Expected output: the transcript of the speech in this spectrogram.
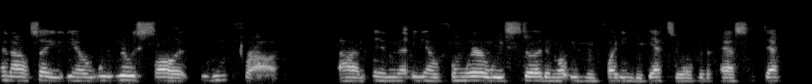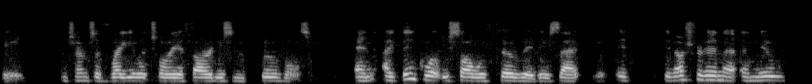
and I'll say, you know, we really saw it leapfrog um, in the, you know, from where we stood and what we've been fighting to get to over the past decade in terms of regulatory authorities and approvals. And I think what we saw with COVID is that it, it ushered in a, a new,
